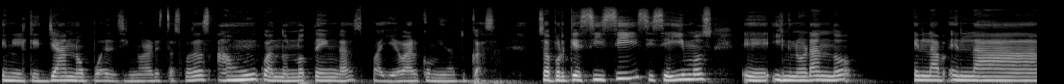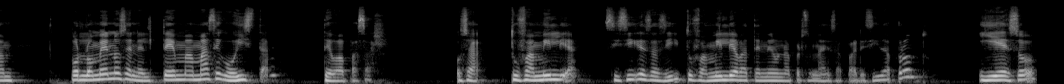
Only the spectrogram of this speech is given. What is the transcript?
en el que ya no puedes ignorar estas cosas, aun cuando no tengas para llevar comida a tu casa. O sea, porque si sí, si seguimos eh, ignorando en la, en la, por lo menos en el tema más egoísta, te va a pasar. O sea, tu familia, si sigues así, tu familia va a tener una persona desaparecida pronto. Y eso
